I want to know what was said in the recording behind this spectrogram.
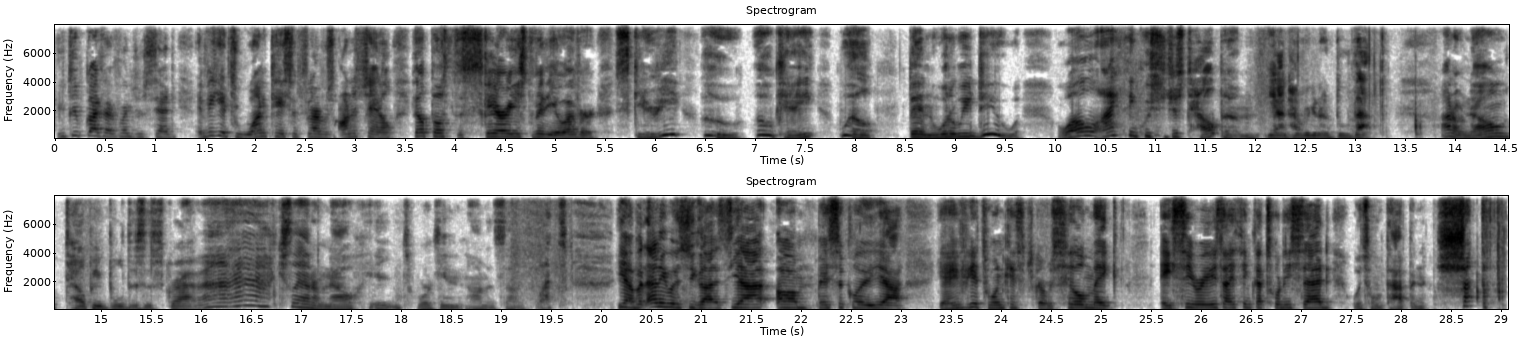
YouTube guys, my just said if he hits 1k subscribers on his channel, he'll post the scariest video ever. Scary? Ooh, okay. Well, then what do we do? Well, I think we should just help him. Yeah, and how are we gonna do that? I don't know. Tell people to subscribe. Uh, actually, I don't know. It's working on its own. What? Yeah, but anyways, you guys, yeah, um, basically, yeah, yeah, if he hits 1k subscribers, he'll make a series, I think that's what he said, which won't happen. Shut the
